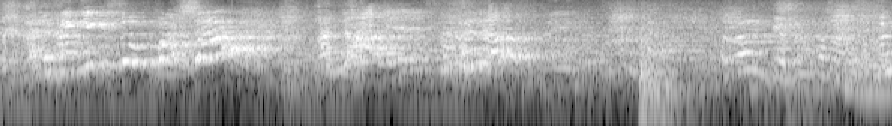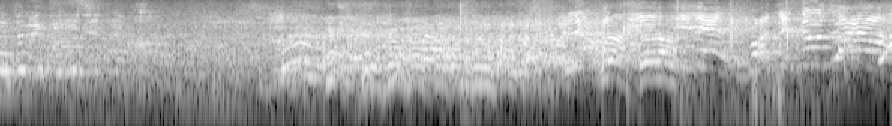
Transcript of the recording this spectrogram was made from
Nagiging sumpa siya! Anak! Anak! Ano, ang ganda sa Ay, tumitigisan ako. Wala ka kaibigan! Bakit ito sa'yo?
